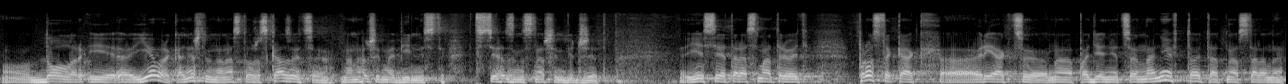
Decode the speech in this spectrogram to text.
э, доллар и э, евро, конечно, на нас тоже сказывается, на нашей мобильности. Это связано с нашим бюджетом. Если это рассматривать просто как реакцию на падение цен на нефть, то это одна сторона.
